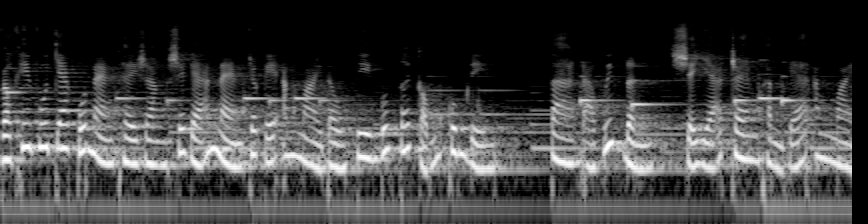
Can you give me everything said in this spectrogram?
Và khi vua cha của nàng thề rằng sẽ gả nàng cho kẻ ăn mày đầu tiên bước tới cổng cung điện, ta đã quyết định sẽ giả trang thành gã ăn mày.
